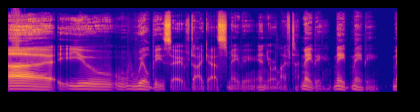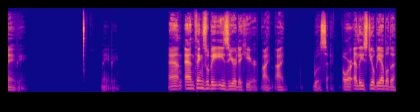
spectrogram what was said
uh, you will be saved, I guess, maybe in your lifetime. Maybe, maybe, maybe, maybe, maybe. And and things will be easier to hear. I I will say, or at least you'll be able to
